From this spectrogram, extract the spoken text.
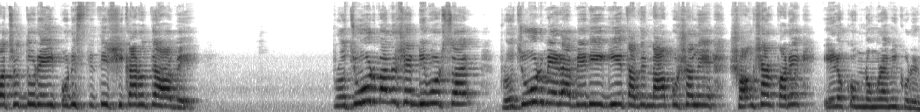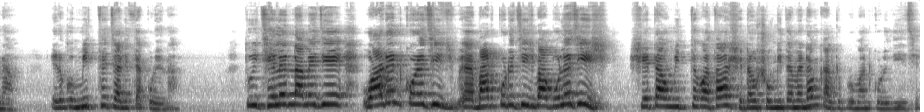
বছর ধরে এই পরিস্থিতির শিকার হতে হবে? প্রচুর মানুষের ডিভোর্স হয়, প্রচুর মেয়েরা বেরিয়ে গিয়ে তাদের না পোষালে সংসার করে, এরকম নোংরামি করে না, এরকম মিথ্যেচারিতা করে না। তুই ছেলের নামে যে ওয়ারেন্ট করেছিস বার করেছিস বা বলেছিস, সেটাও মিথ্যে কথা, সেটাও সঙ্গীতা ম্যাডাম কালকে প্রমাণ করে দিয়েছে।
